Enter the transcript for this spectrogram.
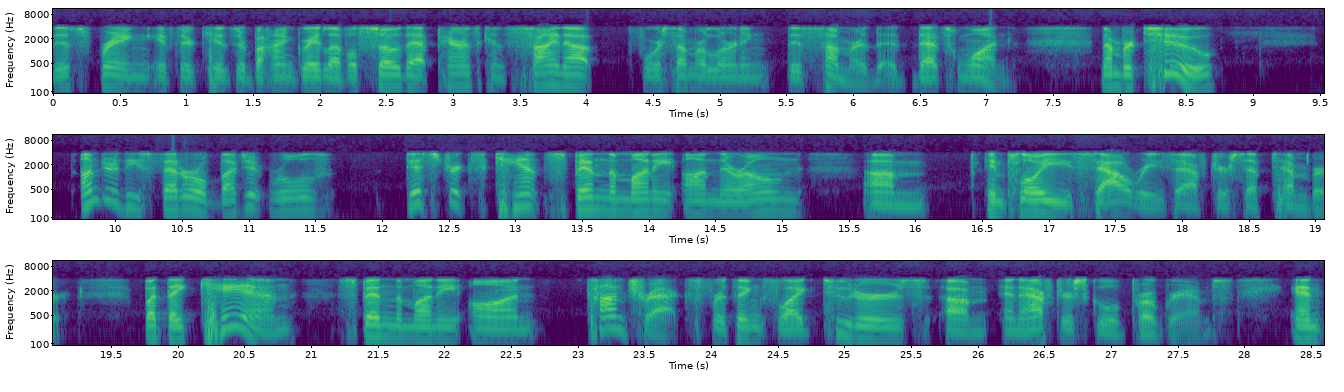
this spring if their kids are behind grade level so that parents can sign up for summer learning this summer. That's one. Number two, under these federal budget rules, districts can't spend the money on their own um, employees' salaries after September, but they can spend the money on contracts for things like tutors um, and after-school programs, and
